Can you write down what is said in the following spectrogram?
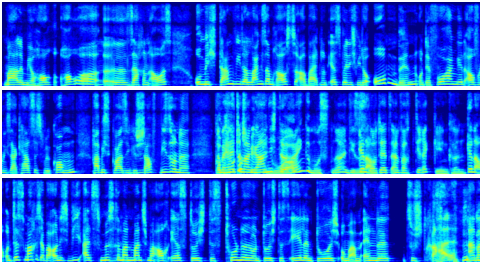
male mir Hor Horror-Sachen äh, aus, um mich dann wieder langsam rauszuarbeiten. Und erst wenn ich wieder oben bin und der Vorhang geht auf und ich sage herzlich willkommen, habe ich es quasi geschafft, wie so eine aber hätte man gar nicht da reingemusst, ne? In dieses Genau. Loch, der hätte einfach direkt gehen können. Genau, und das mache ich aber auch nicht, wie als müsste man manchmal auch erst durch das Tunnel und durch das Elend durch, um am Ende zu strahlen. Aber,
